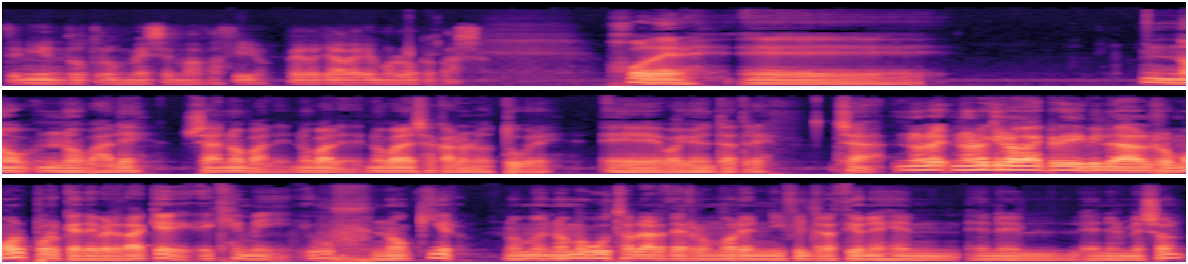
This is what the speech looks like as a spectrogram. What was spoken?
teniendo otros meses más vacíos. Pero ya veremos lo que pasa. Joder, eh... no, no vale. O sea, no vale, no vale, no vale sacarlo en octubre. Eh, Bayonetta 3. O sea, no le, no le quiero dar credibilidad al rumor porque de verdad que es que me, uf, no quiero. No me, no me gusta hablar de rumores ni filtraciones en, en el, en el mesón.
